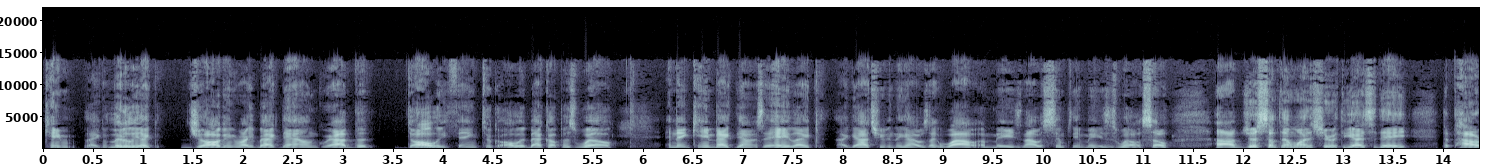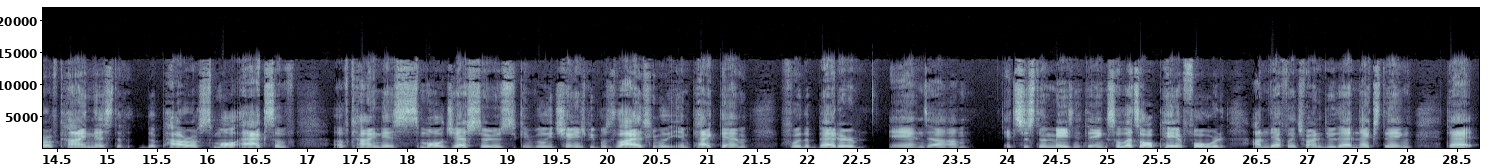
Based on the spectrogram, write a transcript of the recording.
came like literally like jogging right back down, grabbed the dolly thing, took it all the way back up as well. And then came back down and said, "Hey, like I got you." And the guy was like, "Wow, amazed!" And I was simply amazed as well. So, um, just something I wanted to share with you guys today the power of kindness, the, the power of small acts of, of kindness, small gestures can really change people's lives, can really impact them for the better. And um, it's just an amazing thing. So let's all pay it forward. I'm definitely trying to do that next thing that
